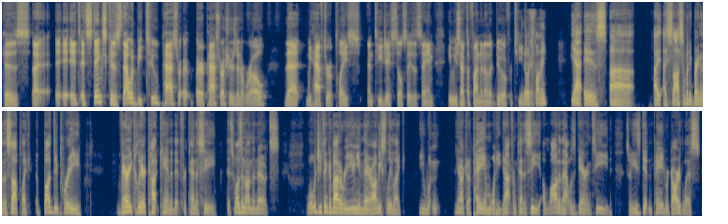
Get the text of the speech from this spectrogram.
because it, it, it stinks because that would be two pass or, or pass rushers in a row that we have to replace, and TJ still stays the same. He we just have to find another duo for TJ. You know what's funny? Yeah, is uh I I saw somebody bringing this up like Bud Dupree very clear cut candidate for Tennessee. This wasn't on the notes. What would you think about a reunion there? Obviously, like you wouldn't, you're not going to pay him what he got from Tennessee. A lot of that was guaranteed, so he's getting paid regardless.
